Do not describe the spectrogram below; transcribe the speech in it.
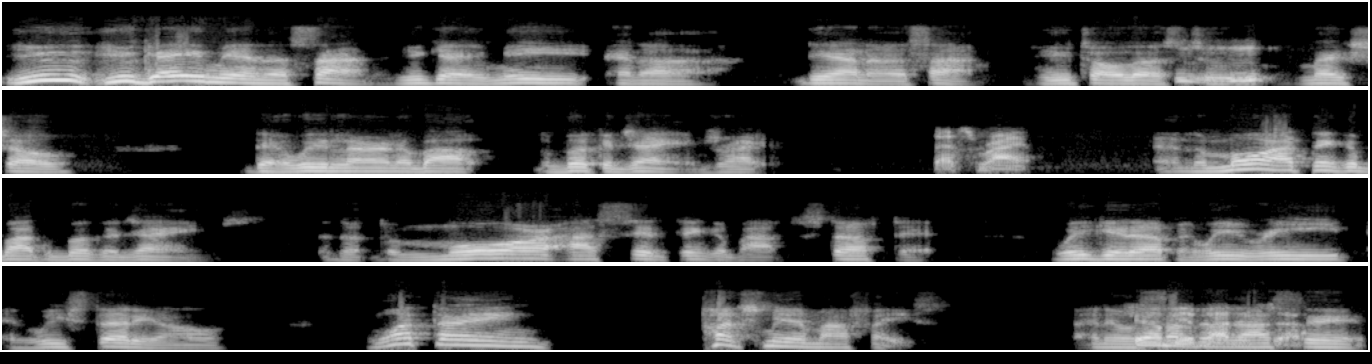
you you gave me an assignment. You gave me and uh Deanna an assignment. You told us mm-hmm. to make sure that we learn about the book of James, right? That's right. And the more I think about the book of James, the, the more I sit and think about the stuff that we get up and we read and we study on, one thing punched me in my face. And it was Tell something that I said.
